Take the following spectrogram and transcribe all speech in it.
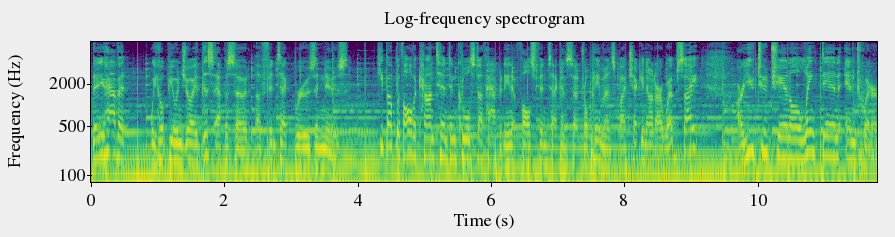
There you have it. We hope you enjoyed this episode of FinTech Brews and News. Keep up with all the content and cool stuff happening at Falls FinTech and Central Payments by checking out our website, our YouTube channel, LinkedIn, and Twitter.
